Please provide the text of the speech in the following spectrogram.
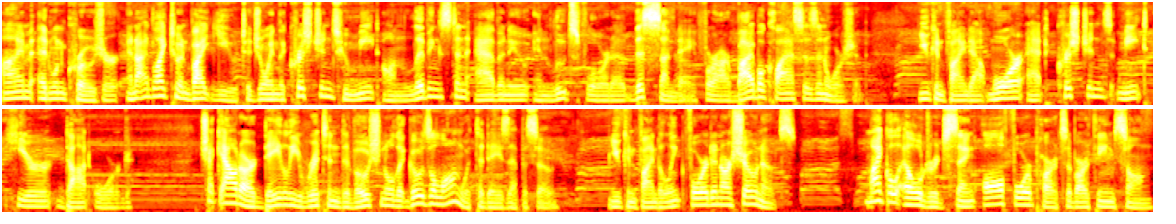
I'm Edwin Crozier, and I'd like to invite you to join the Christians who meet on Livingston Avenue in Lutz, Florida this Sunday for our Bible classes and worship. You can find out more at christiansmeethere.org. Check out our daily written devotional that goes along with today's episode. You can find a link for it in our show notes. Michael Eldridge sang all four parts of our theme song.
